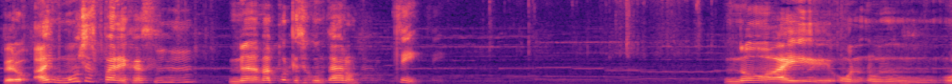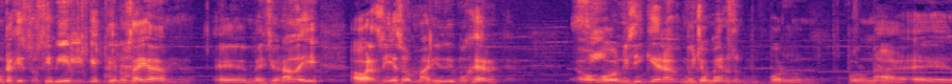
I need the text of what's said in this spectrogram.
pero hay muchas parejas, nada más porque se juntaron. Sí. No hay un, registro civil que, los haya eh, mencionado ahí. Ahora sí ya son marido y mujer o, ni siquiera, mucho menos por, por una, eh,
